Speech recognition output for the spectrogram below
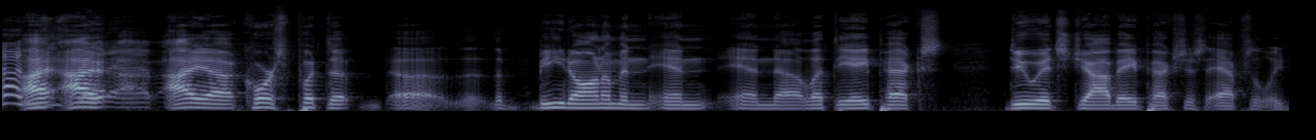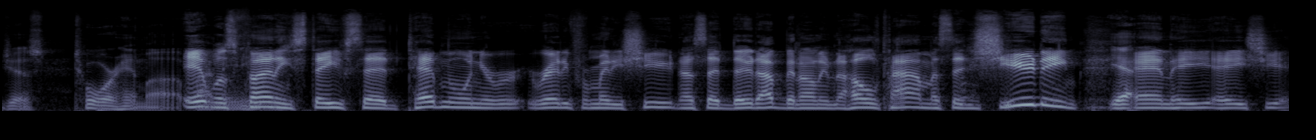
I I. I uh, of course put the uh, the, the bead on them and and and uh, let the apex do its job. Apex just absolutely just tore him up. It I was mean, he funny. Steve said, "Tell me when you're ready for me to shoot." And I said, "Dude, I've been on him the whole time." I said, "Shoot him!" Yeah. And he he shoot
